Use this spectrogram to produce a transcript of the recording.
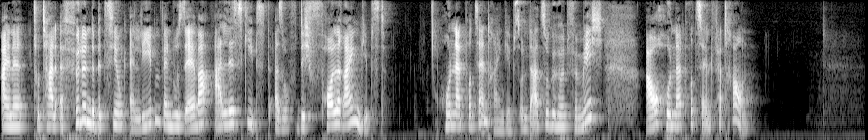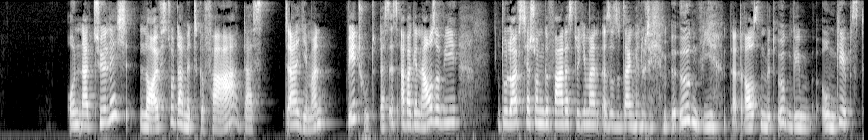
eine total erfüllende Beziehung erleben, wenn du selber alles gibst, also dich voll reingibst, 100% reingibst. Und dazu gehört für mich auch 100% Vertrauen. Und natürlich läufst du damit Gefahr, dass da jemand wehtut. Das ist aber genauso wie, du läufst ja schon Gefahr, dass du jemanden, also sozusagen, wenn du dich irgendwie da draußen mit irgendwem umgibst,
